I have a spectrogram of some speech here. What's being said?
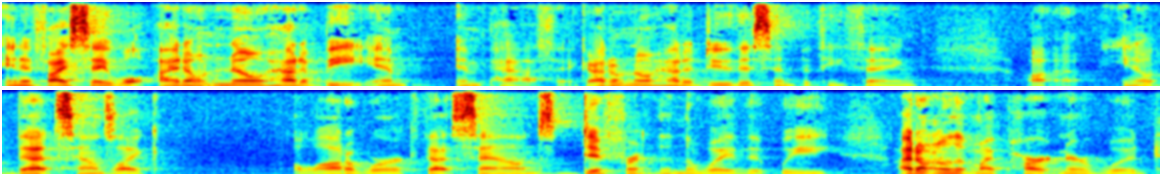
And if I say, well, I don't know how to be em- empathic, I don't know how to do this empathy thing, uh, you know, that sounds like a lot of work. That sounds different than the way that we. I don't know that my partner would.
